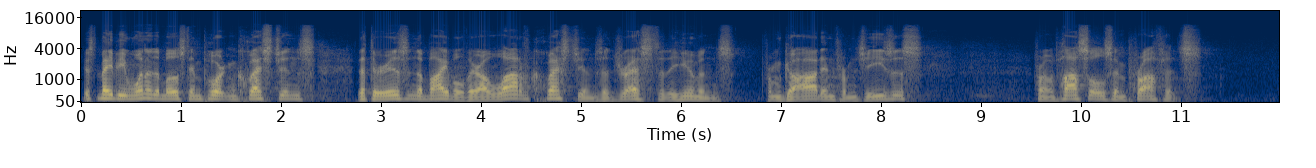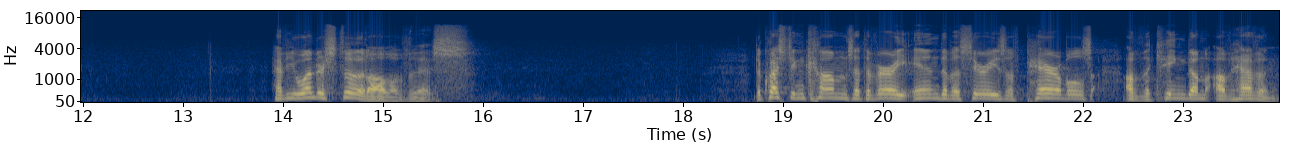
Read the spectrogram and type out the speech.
This may be one of the most important questions that there is in the Bible. There are a lot of questions addressed to the humans from God and from Jesus, from apostles and prophets. Have you understood all of this? The question comes at the very end of a series of parables of the kingdom of heaven.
